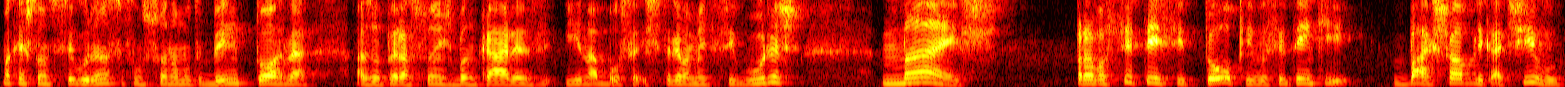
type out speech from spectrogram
Uma questão de segurança, funciona muito bem, torna as operações bancárias e na bolsa extremamente seguras, mas para você ter esse token, você tem que baixar o aplicativo,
